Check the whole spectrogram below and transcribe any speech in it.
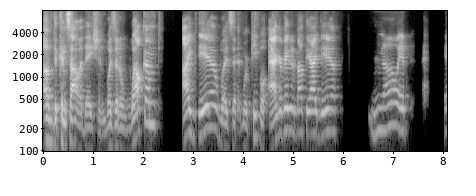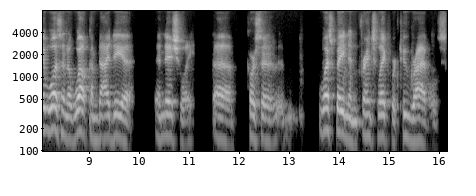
of the consolidation? Was it a welcomed idea? Was it were people aggravated about the idea? No, it it wasn't a welcomed idea initially. Uh, of course, uh, West Baden and French Lick were two rivals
